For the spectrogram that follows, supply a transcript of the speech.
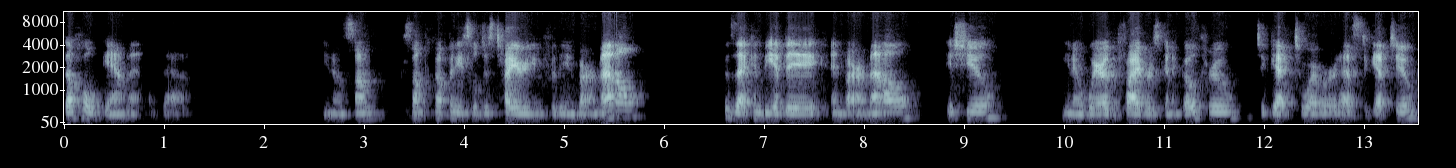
the whole gamut of that. You know, some, some companies will just hire you for the environmental, because that can be a big environmental issue. You know, where the fiber is gonna go through to get to wherever it has to get to.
